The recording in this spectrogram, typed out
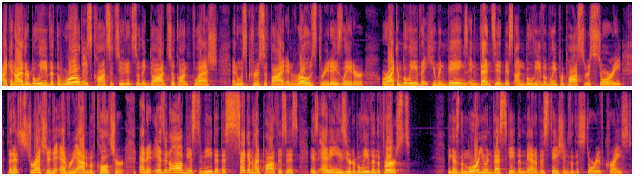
I can either believe that the world is constituted so that God took on flesh and was crucified and rose three days later, or I can believe that human beings invented this unbelievably preposterous story that has stretched into every atom of culture. And it isn't obvious to me that the second hypothesis is any easier to believe than the first. Because the more you investigate the manifestations of the story of Christ,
